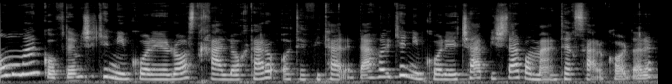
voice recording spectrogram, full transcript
عموما گفته میشه که نیمکره راست خلاقتر و عاطفی تره در حالی که نیمکره چپ بیشتر با منطق سر و کار داره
